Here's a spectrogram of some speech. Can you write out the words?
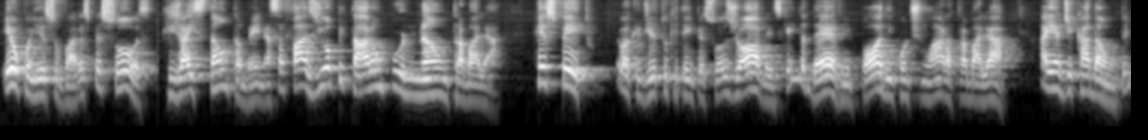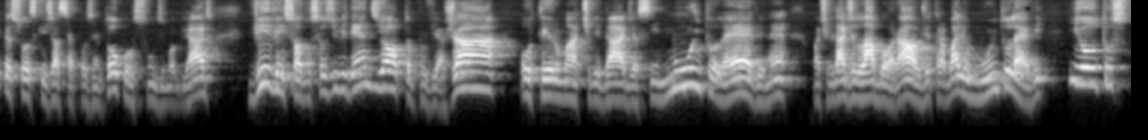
Eu conheço várias pessoas que já estão também nessa fase e optaram por não trabalhar. Respeito. Eu acredito que tem pessoas jovens que ainda devem, podem continuar a trabalhar Aí é de cada um. Tem pessoas que já se aposentou com os fundos imobiliários, vivem só dos seus dividendos e optam por viajar ou ter uma atividade assim muito leve, né? Uma atividade laboral, de trabalho muito leve. E outros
